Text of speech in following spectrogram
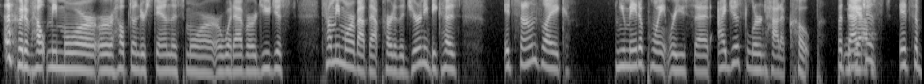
could have helped me more or helped understand this more or whatever? Do you just tell me more about that part of the journey? Because it sounds like you made a point where you said, I just learned how to cope. But that yeah. just, it's a,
